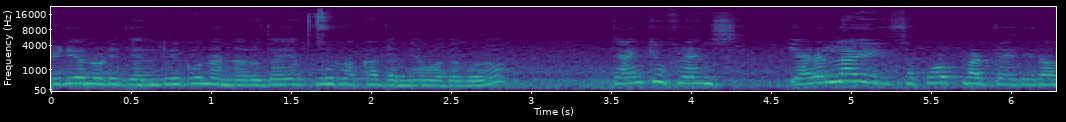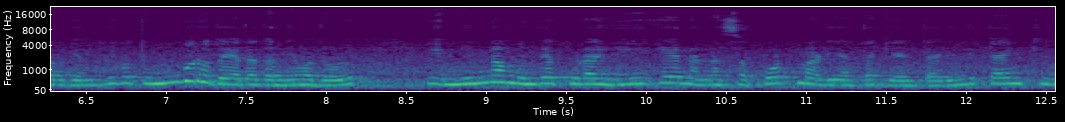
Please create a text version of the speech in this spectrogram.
ವಿಡಿಯೋ ನೋಡಿದ ಎಲ್ರಿಗೂ ನನ್ನ ಹೃದಯಪೂರ್ವಕ ಧನ್ಯವಾದಗಳು. Thank you friends. ಯಾರೆಲ್ಲ ಸಪೋರ್ಟ್ ಮಾಡ್ತಾ ಇದ್ದೀರಾ ಅವ್ರಿಗೆಲ್ರಿಗೂ ತುಂಬ ಹೃದಯದ ಧನ್ಯವಾದಗಳು. ಈ ಮುನ್ನ ಮುಂದೆ ಕೂಡ ಹೀಗೆ ನನ್ನ ಸಪೋರ್ಟ್ ಮಾಡಿ ಅಂತ ಕೇಳ್ತಾ ಇದ್ದೀನಿ. Thank you.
